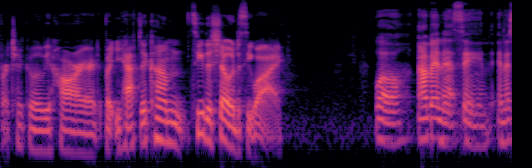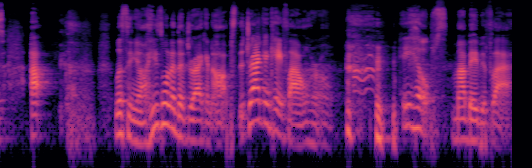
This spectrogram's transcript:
particularly hard. But you have to come see the show to see why. Well, I'm in that scene, and it's I. Listen, y'all. He's one of the dragon ops. The dragon can't fly on her own. he helps my baby fly.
